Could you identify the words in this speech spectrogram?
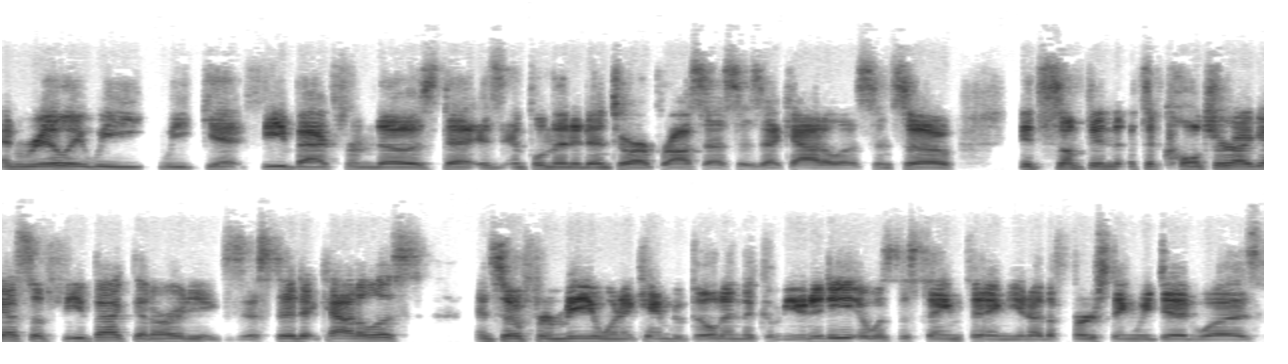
and really we we get feedback from those that is implemented into our processes at Catalyst. And so it's something, it's a culture, I guess, of feedback that already existed at Catalyst. And so for me, when it came to building the community, it was the same thing. You know, the first thing we did was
